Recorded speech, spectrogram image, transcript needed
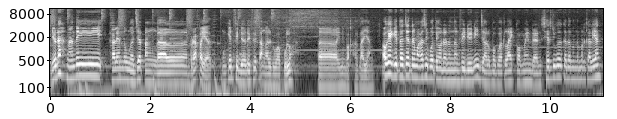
yaudah nanti kalian tunggu aja tanggal berapa ya mungkin video review tanggal 20 uh, ini bakal tayang. Oke, gitu aja. Terima kasih buat yang udah nonton video ini. Jangan lupa buat like, komen, dan share juga ke teman-teman kalian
